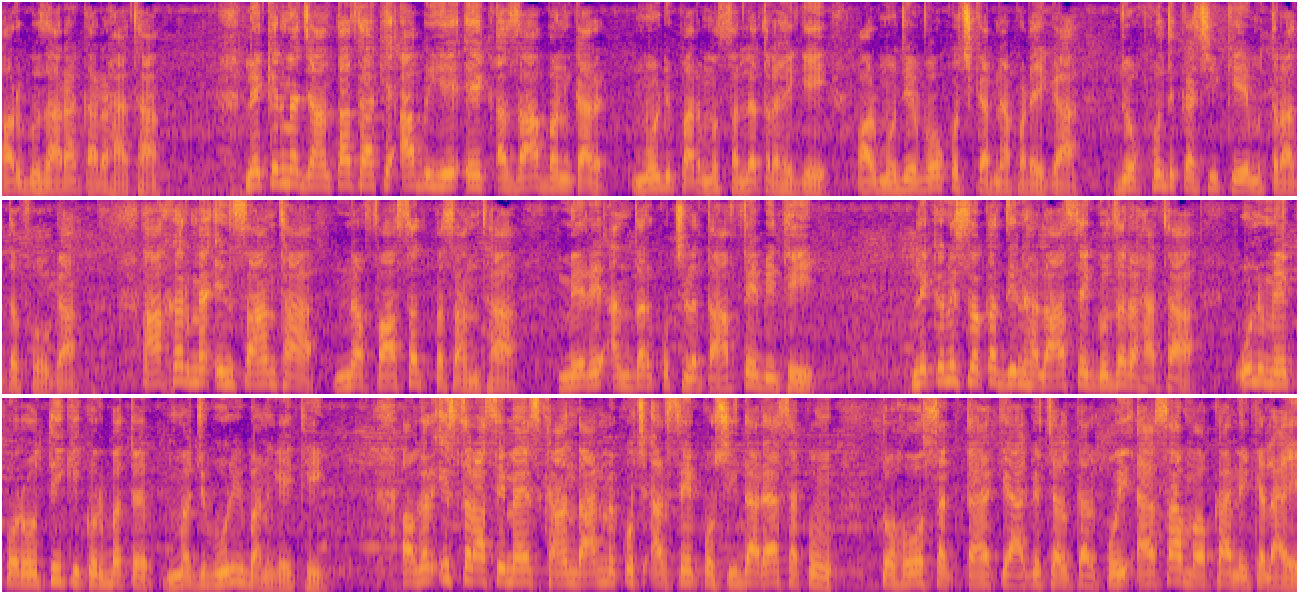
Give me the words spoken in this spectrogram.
और गुजारा कर रहा था। लेकिन मैं जानता था कि अब ये एक अजाब बनकर मुझ पर मुसलत रहेगी और मुझे वो कुछ करना पड़ेगा जो खुदकशी के मुतरदफ होगा। आखिर मैं इंसान था, नफासत पसंद था, मेरे अंदर कुछ लताफ़तें भी थी। लेकिन इस वक्त जिन हालात से गुजर रहा था उनमें करोती की कुर्बत मजबूरी बन गई थी। अगर इस तरह से मैं इस ख़ानदान में कुछ अरसे पोशीदा रह सकूँ तो हो सकता है कि आगे चलकर कोई ऐसा मौका निकल आए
